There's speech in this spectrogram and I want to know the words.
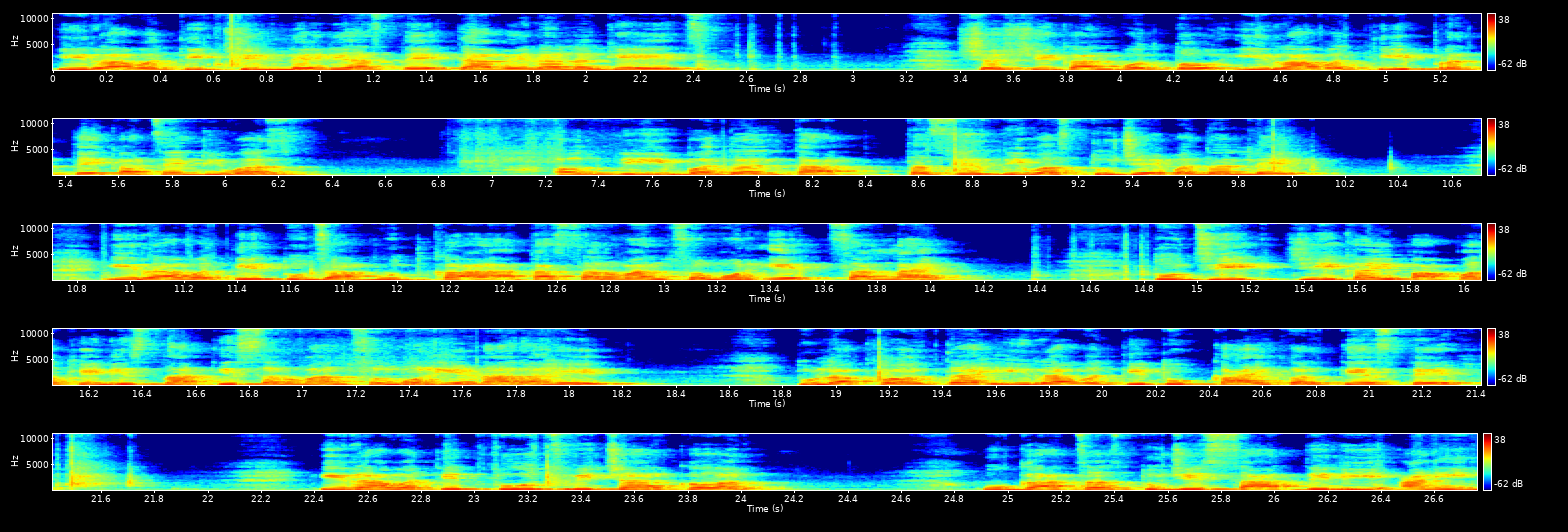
इरावती चिडलेली असते. त्यावेळेला लगेच शशिकांत बोलतो इरावती प्रत्येकाचे दिवस अगदी बदलतात. तसेच दिवस तुझे बदलले. इरावती तुझा भूतकाळ आता सर्वांसमोर येत चाललाय. तू जी जी काही पापं केलीस ना ती सर्वांसमोर येणार आहेत. तुला कळतंय इरावती तू काय करतेस ते? इरावती तूच विचार कर. उगाचच तुझी साथ दिली आणि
